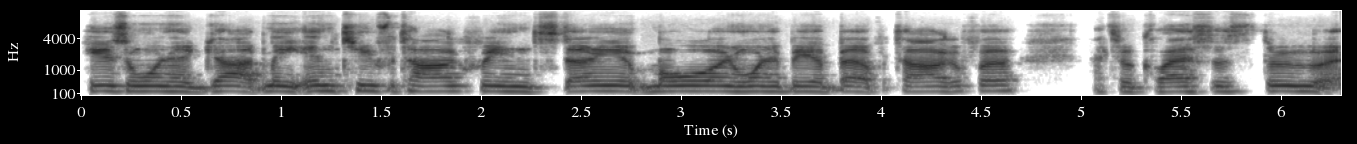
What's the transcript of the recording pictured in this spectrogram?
He's the one that got me into photography and studying it more and wanted to be a better photographer. I took classes through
